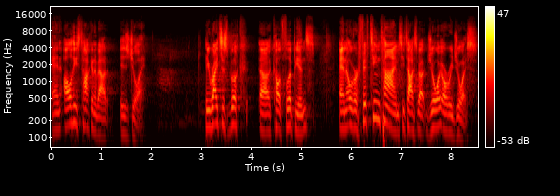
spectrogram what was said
And all he's talking about is joy. He writes this book uh, called Philippians, and over 15 times he talks about joy or rejoice.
